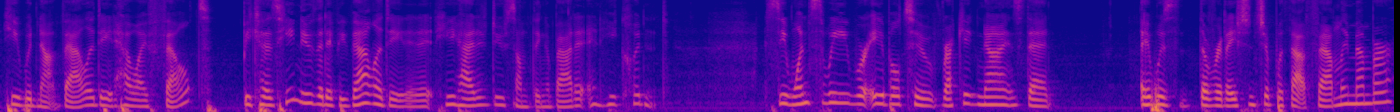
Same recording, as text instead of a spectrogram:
he would not validate how I felt because he knew that if he validated it, he had to do something about it and he couldn't. See, once we were able to recognize that it was the relationship with that family member,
